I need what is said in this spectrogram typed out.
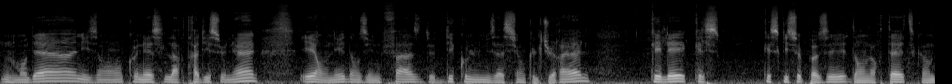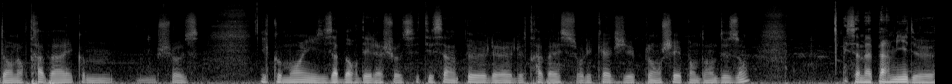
moderne, ils ont, connaissent l'art traditionnel et on est dans une phase de décolonisation culturelle. est, qu'est-ce qui se passait dans leur tête, dans leur travail comme chose et comment ils abordaient la chose? C'était ça un peu le travail sur lequel j'ai planché pendant deux ans. Ça m'a permis de,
